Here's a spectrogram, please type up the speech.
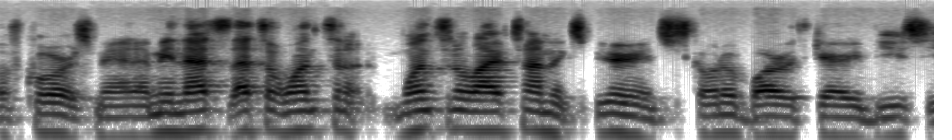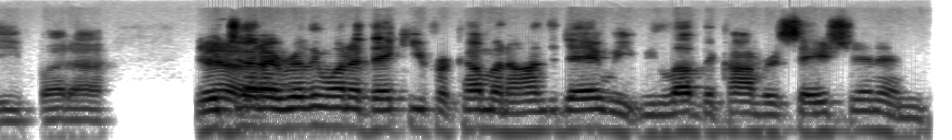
Of course, man. I mean, that's that's a once in a once in a lifetime experience, just going to a bar with Gary Busey. But uh, you know, Yeah. Jud, I really want to thank you for coming on today. We we love the conversation, and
